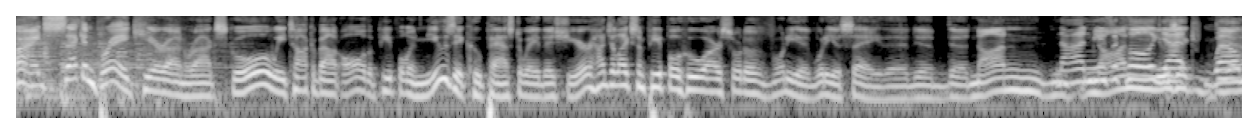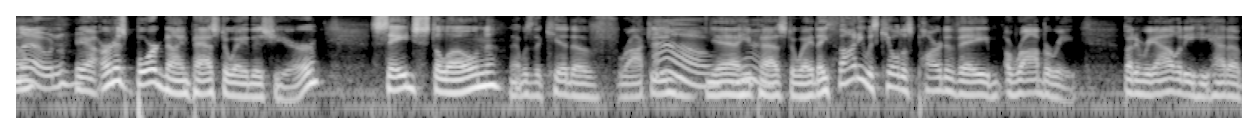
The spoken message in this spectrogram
All right, second break here on Rock School. We talk about all the people in music who passed away this year. How'd you like some people who are sort of what do you what do you say the the, the non Non-musical, yet non-music- well-known. Yeah. yeah, Ernest Borgnine passed away this year. Sage Stallone, that was the kid of Rocky. Oh, yeah, he passed away. They thought he was killed as part of a, a robbery, but in reality, he had a,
